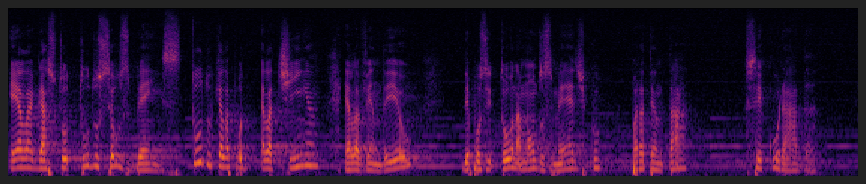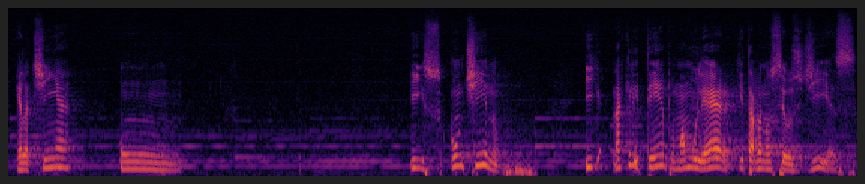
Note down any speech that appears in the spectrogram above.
ela gastou todos os seus bens, tudo que ela, ela tinha, ela vendeu, depositou na mão dos médicos para tentar ser curada ela tinha um isso, contínuo. E naquele tempo, uma mulher que estava nos seus dias,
